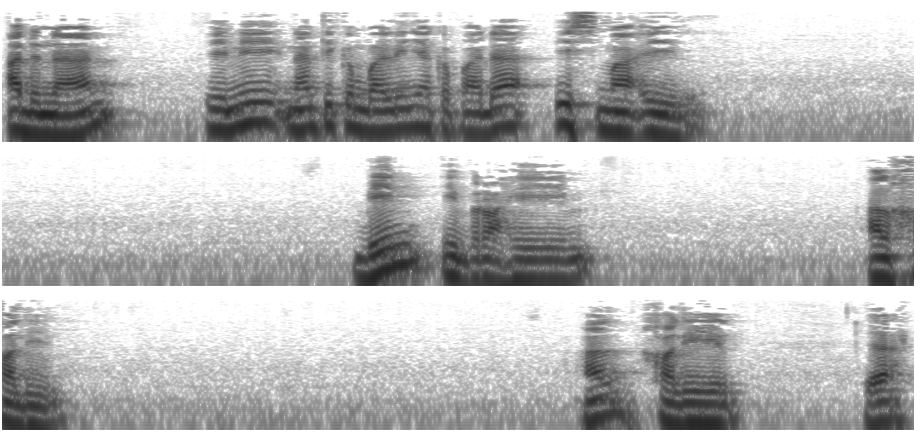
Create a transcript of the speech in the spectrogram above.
Adnan ini nanti kembalinya kepada Ismail bin Ibrahim Al-Khalil. Al-Khalil. Ya.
